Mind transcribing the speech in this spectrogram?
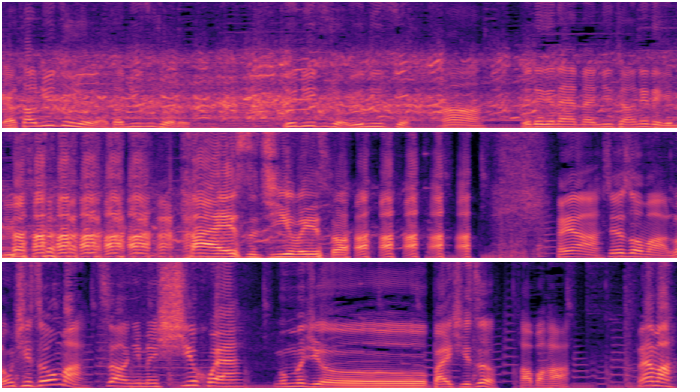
要找女主角，要找女主角的。有女主角，有女主角啊，有那个男扮女装的那个女，还是几位是吧？哎呀，所以说嘛，弄起走嘛，只要你们喜欢，我们就摆起走，好不好？来嘛，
